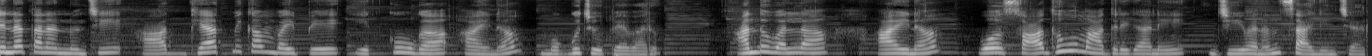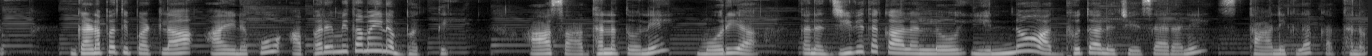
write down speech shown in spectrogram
చిన్నతనం నుంచి ఆధ్యాత్మికం వైపే ఎక్కువగా ఆయన మొగ్గు చూపేవారు. అందువల్ల ఆయన ఓ సాధువు మాదిరిగానే జీవనం సాగించారు. గణపతి పట్ల ఆయనకు అపరిమితమైన భక్తి. ఆ సాధనతోనే మోరియా తన జీవితకాలంలో ఎన్నో అద్భుతాలు చేశారని స్థానికుల కథనం.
